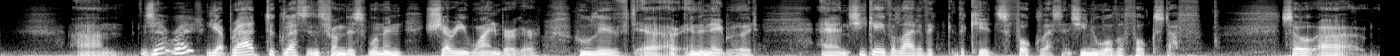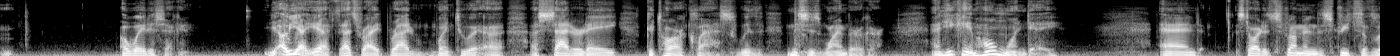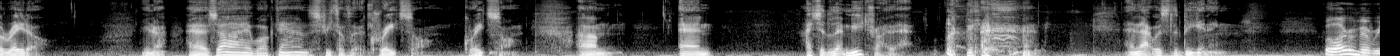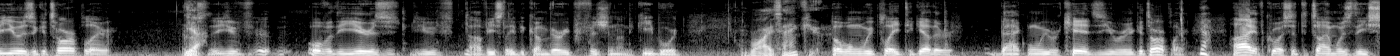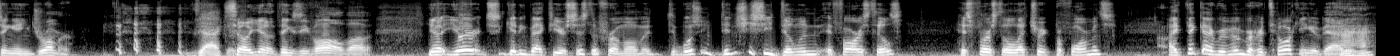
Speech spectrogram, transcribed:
Um, Is that right? yeah, Brad took lessons from this woman, Sherry Weinberger, who lived uh, in the neighborhood, and she gave a lot of the, the kids folk lessons. She knew all the folk stuff. So, uh, oh, wait a second. Yeah, Oh, yeah, yes, that's right. Brad went to a, a, a Saturday guitar class with Mrs. Weinberger. And he came home one day and started strumming the streets of Laredo. You know, as I walk down the streets of Laredo. Great song, great song. Um, and I said, let me try that. and that was the beginning. Well, I remember you as a guitar player. Yeah. You've uh, over the years you've obviously become very proficient on the keyboard. Why, thank you. But when we played together back when we were kids, you were a guitar player. Yeah. I, of course, at the time was the singing drummer. Exactly. So you know things evolve. Uh, you know, you're getting back to your sister for a moment. Wasn't didn't she see Dylan at Forest Hills, his first electric performance? I think I remember her talking about it Uh-huh.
